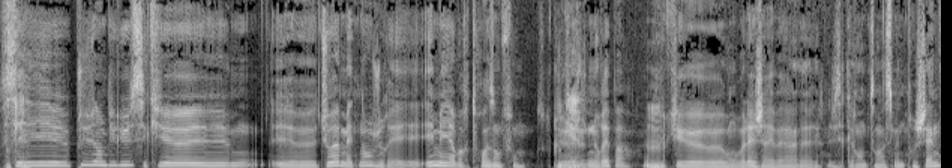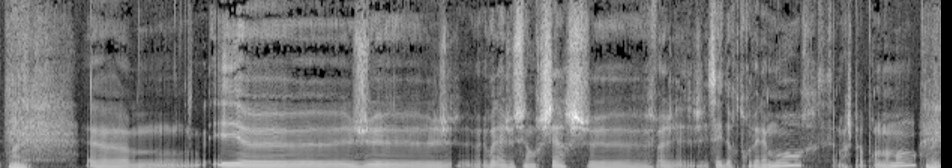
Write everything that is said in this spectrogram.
C'est plus ambigu. C'est que, euh, tu vois, maintenant, j'aurais aimé avoir trois enfants. Ce que je n'aurais pas. Mm. Vu que, bon, voilà, j'arrive à, j'ai 40 ans la semaine prochaine. Ouais. Euh, et euh, je, je- voilà, je suis en recherche. euh, j'essaye de retrouver l'amour. Ça marche pas pour le moment. Oui.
